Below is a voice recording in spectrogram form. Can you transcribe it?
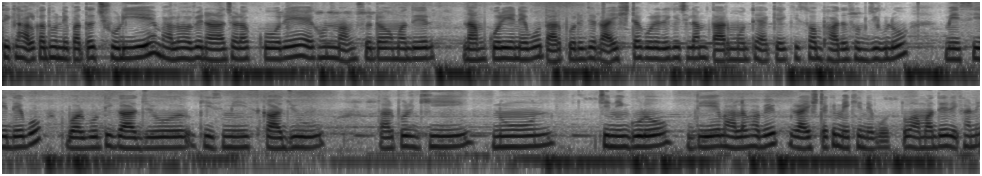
থেকে হালকা ধনে পাতা ছড়িয়ে ভালোভাবে নাড়াচাড়া করে এখন মাংসটাও আমাদের নাম করিয়ে নেব। তারপরে যে রাইসটা করে রেখেছিলাম, তার মধ্যে একে একে সব ভাজা সবজিগুলো মিশিয়ে দেব। বরবটি, গাজর, কিশমিশ, কাজু, তারপর ঘি, নুন, চিনি গুঁড়ো দিয়ে ভালোভাবে রাইসটাকে মেখে নেব। তো আমাদের এখানে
